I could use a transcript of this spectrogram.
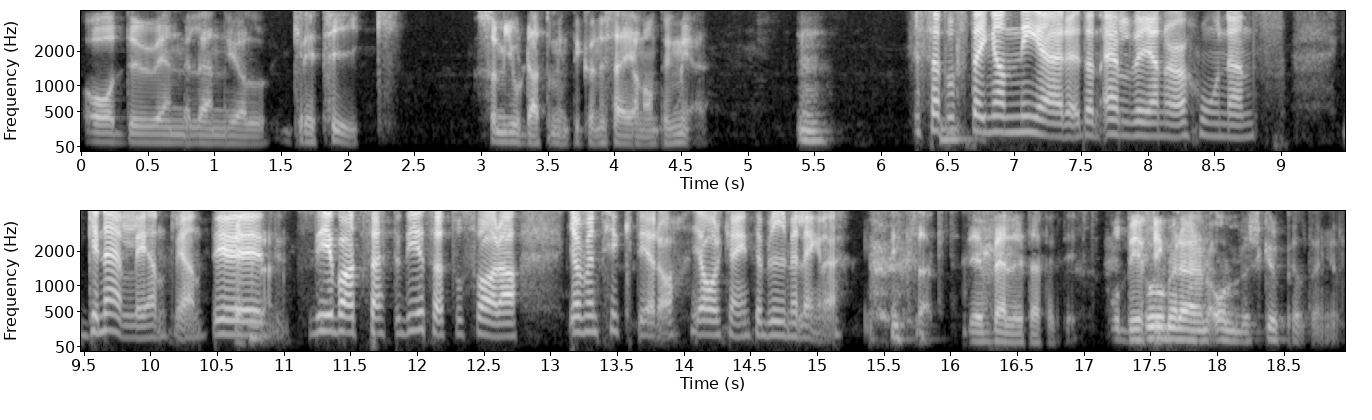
och du är en millennial kritik som gjorde att de inte kunde säga någonting mer. Mm. Ett sätt att stänga ner den äldre generationens gnäll egentligen. Det är, det är bara ett sätt, det är ett sätt att svara, ja men tyck det då, jag orkar inte bry mig längre. Exakt, det är väldigt effektivt. Och det fick, Boomer är en åldersgrupp helt enkelt.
